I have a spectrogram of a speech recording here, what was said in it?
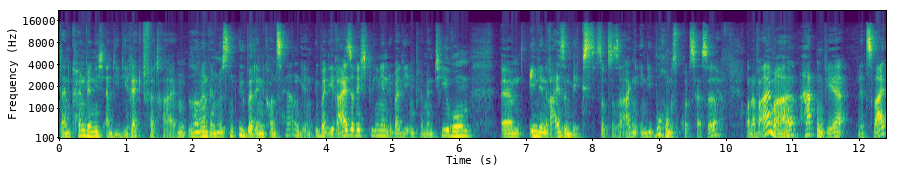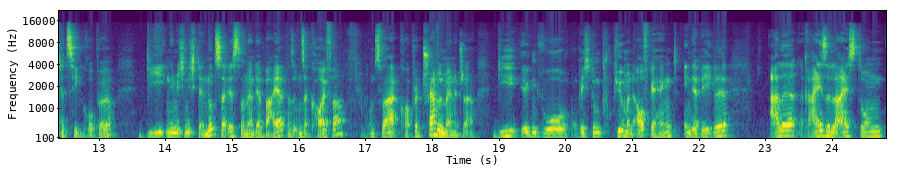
dann können wir nicht an die direkt vertreiben, sondern wir müssen über den Konzern gehen, über die Reiserichtlinien, über die Implementierung ähm, in den Reisemix sozusagen, in die Buchungsprozesse. Ja. Und auf einmal hatten wir eine zweite Zielgruppe, die nämlich nicht der Nutzer ist, sondern der Buyer, also unser Käufer, und zwar Corporate Travel Manager, die irgendwo Richtung Procurement aufgehängt, in der Regel alle Reiseleistungen,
